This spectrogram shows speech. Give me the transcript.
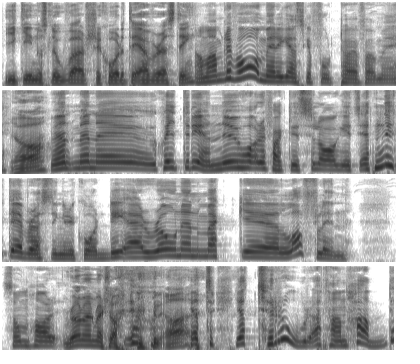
gick in och slog världsrekordet till Everesting. Ja man blev av med det ganska fort har jag för mig. Ja. Men, men skit i det, nu har det faktiskt slagits ett nytt Everesting-rekord. Det är Ronan McLaughlin som har... Ronan McLaughlin, ja. ja. Jag, jag, tror att han hade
